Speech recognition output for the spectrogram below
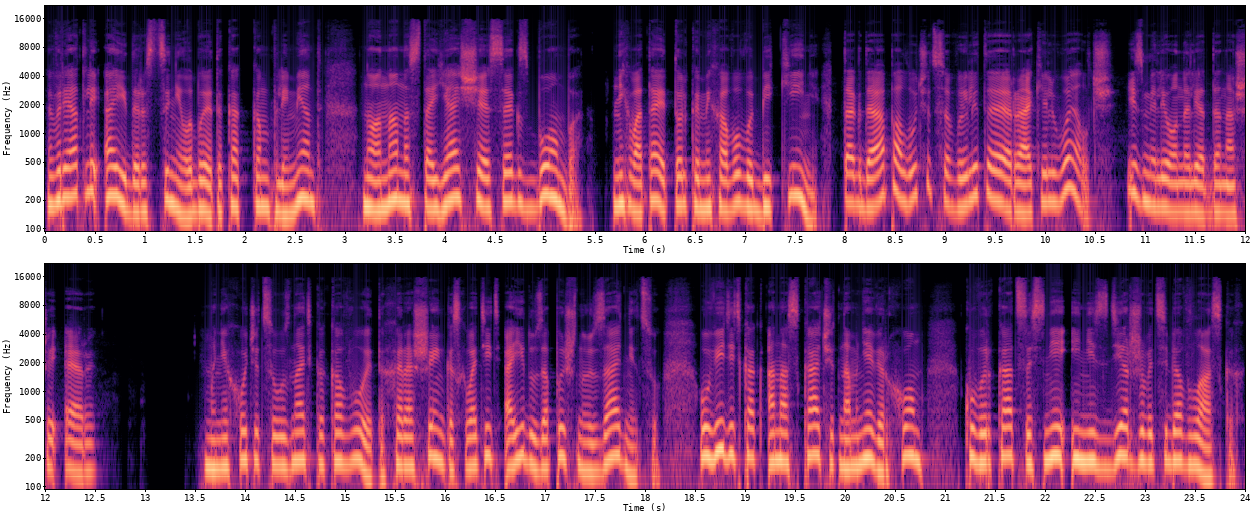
Вряд ли Аида расценила бы это как комплимент, но она настоящая секс-бомба. Не хватает только мехового бикини. Тогда получится вылитая Ракель Уэлч из миллиона лет до нашей эры. Мне хочется узнать, каково это, хорошенько схватить Аиду за пышную задницу, увидеть, как она скачет на мне верхом, кувыркаться с ней и не сдерживать себя в ласках,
